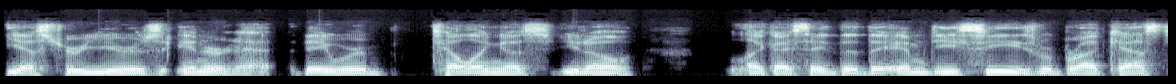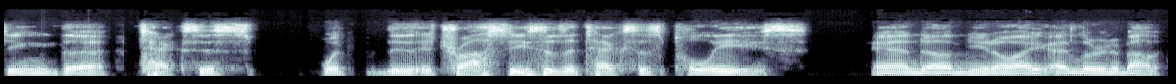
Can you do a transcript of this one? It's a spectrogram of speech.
yesteryear's internet. They were telling us, you know, like I say, the the MDCs were broadcasting the Texas, what the atrocities of the Texas police, and um, you know, I, I learned about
